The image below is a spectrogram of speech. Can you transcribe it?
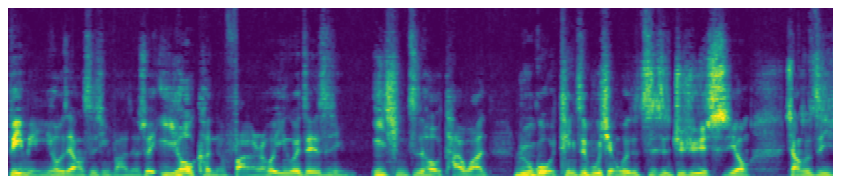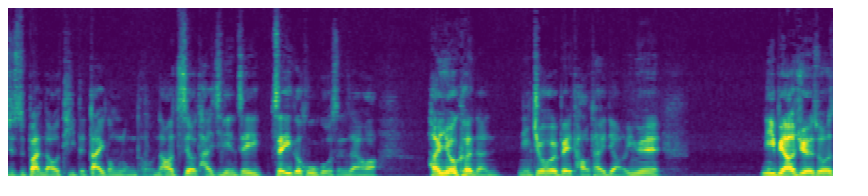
避免以后这样的事情发生，所以以后可能反而会因为这件事情，疫情之后，台湾如果停滞不前，或者只是继续使用，想说自己就是半导体的代工龙头，然后只有台积电这一这一个护国神山的话，很有可能你就会被淘汰掉。因为你不要觉得说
